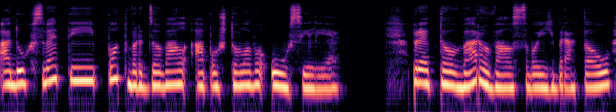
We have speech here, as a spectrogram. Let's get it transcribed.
a Duch Svetý potvrdzoval apoštolovo úsilie. Preto varoval svojich bratov,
